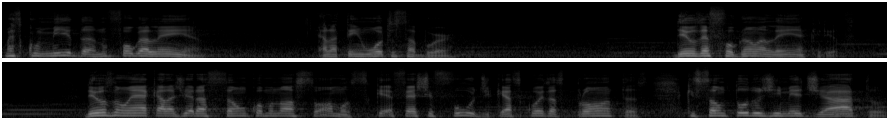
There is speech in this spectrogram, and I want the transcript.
Mas comida no fogo a lenha, ela tem um outro sabor. Deus é fogão a lenha, querido. Deus não é aquela geração como nós somos, que é fast food, que é as coisas prontas, que são todos de imediato.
